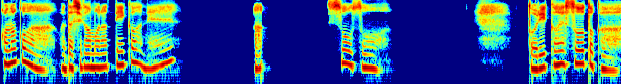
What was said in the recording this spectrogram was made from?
この子は私がもらっていくわね。あ、そうそう。取り返そうとか、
